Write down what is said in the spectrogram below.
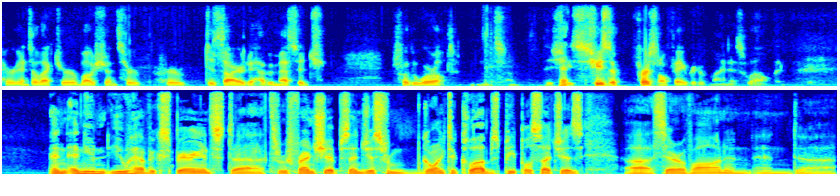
her intellect her emotions her her desire to have a message for the world. She's she's a personal favorite of mine as well. And and you you have experienced uh, through friendships and just from going to clubs, people such as uh, Sarah Vaughan and and uh,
